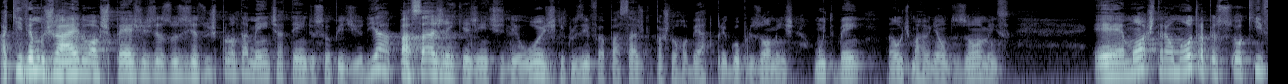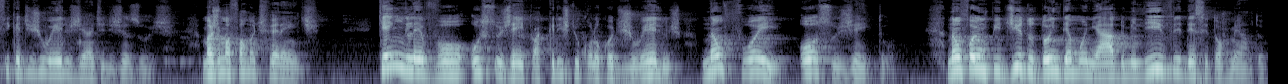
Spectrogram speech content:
Aqui vemos Jairo aos pés de Jesus e Jesus prontamente atende o seu pedido. E a passagem que a gente leu hoje, que inclusive foi a passagem que o pastor Roberto pregou para os homens muito bem na última reunião dos homens, é, mostra uma outra pessoa que fica de joelhos diante de Jesus, mas de uma forma diferente. Quem levou o sujeito a Cristo e o colocou de joelhos não foi o sujeito. Não foi um pedido do endemoniado, me livre desse tormento.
